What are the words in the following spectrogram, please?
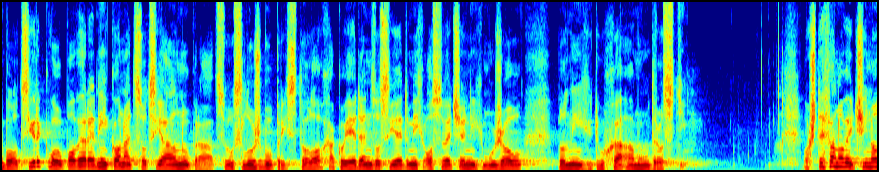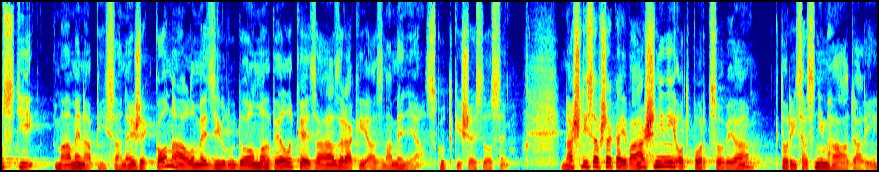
bol cirkvou poverený konať sociálnu prácu, službu pri stoloch ako jeden zo siedmých osvedčených mužov plných ducha a múdrosti. O Štefanovej činnosti máme napísané, že konal medzi ľudom veľké zázraky a znamenia. Skutky 6.8. Našli sa však aj vášniví odporcovia, ktorí sa s ním hádali,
